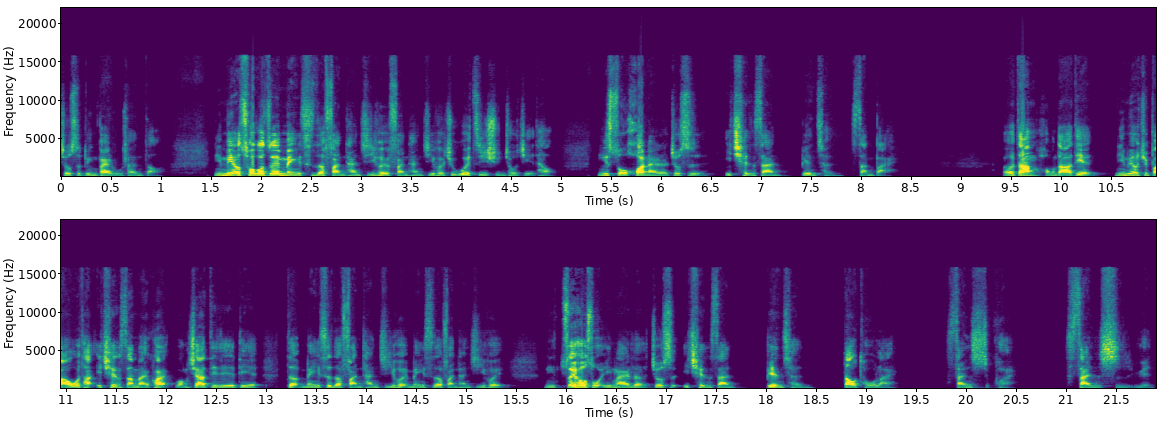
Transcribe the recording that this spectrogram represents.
就是兵败如山倒。你没有错过这些每一次的反弹机会，反弹机会去为自己寻求解套，你所换来的就是一千三变成三百。而当宏达电，你没有去把握它一千三百块往下跌跌跌的每一次的反弹机会，每一次的反弹机会，你最后所迎来的就是一千三变成到头来三十块、三十元。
